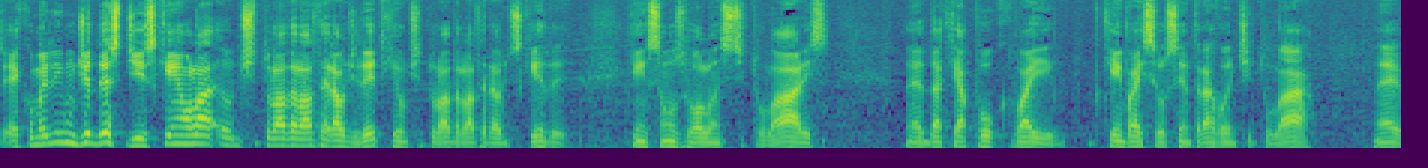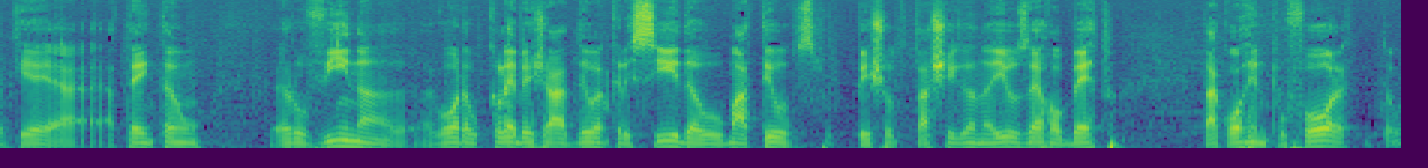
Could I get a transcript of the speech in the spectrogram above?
é como ele um dia desse disse, quem é o, o titular da lateral direita, quem é o titular da lateral esquerda, quem são os volantes titulares, né? daqui a pouco vai quem vai ser o centroavante titular, né? porque é, até então era o Vina, agora o Kleber já deu uma crescida, o Matheus Peixoto está chegando aí, o Zé Roberto está correndo por fora. Então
